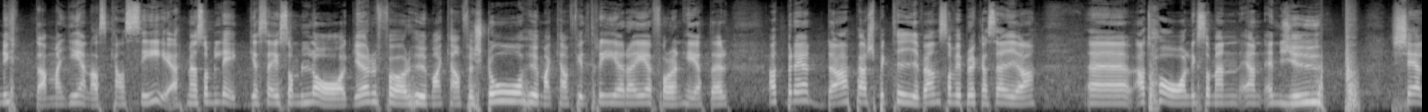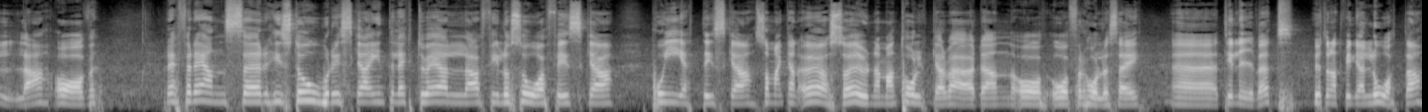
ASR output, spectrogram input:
nytta man genast kan se, men som lägger sig som lager för hur man kan förstå, hur man kan filtrera erfarenheter, att bredda perspektiven som vi brukar säga, eh, att ha liksom en, en, en djup källa av referenser, historiska, intellektuella, filosofiska, poetiska, som man kan ösa ur när man tolkar världen och, och förhåller sig eh, till livet. Utan att vilja låta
